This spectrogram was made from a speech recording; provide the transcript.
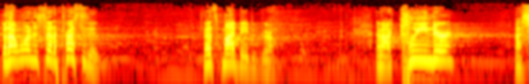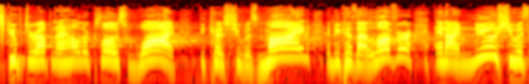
But I wanted to set a precedent. That's my baby girl. And I cleaned her, I scooped her up, and I held her close. Why? Because she was mine and because I love her, and I knew she was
